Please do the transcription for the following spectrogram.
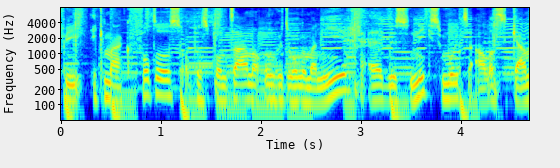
Photography. Ik maak foto's op een spontane, ongedwongen manier. Eh, Dus niks moet, alles kan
